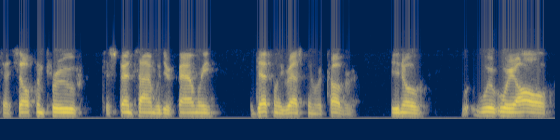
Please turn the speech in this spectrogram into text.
to self improve, to spend time with your family, definitely rest and recover. You know, we we all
